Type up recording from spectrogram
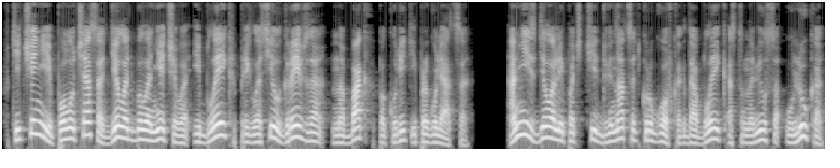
В течение получаса делать было нечего, и Блейк пригласил Грейвза на бак покурить и прогуляться. Они сделали почти 12 кругов, когда Блейк остановился у люка,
